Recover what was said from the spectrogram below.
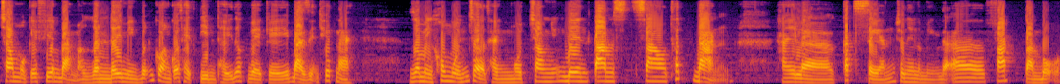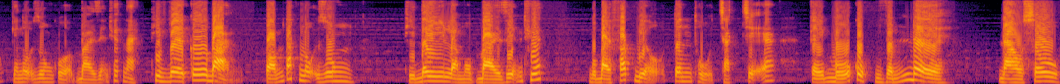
trong một cái phiên bản mà gần đây mình vẫn còn có thể tìm thấy được về cái bài diễn thuyết này. Do mình không muốn trở thành một trong những bên tam sao thất bản hay là cắt xén, cho nên là mình đã phát toàn bộ cái nội dung của bài diễn thuyết này thì về cơ bản, tóm tắt nội dung, thì đây là một bài diễn thuyết, một bài phát biểu tuân thủ chặt chẽ cái bố cục vấn đề đào sâu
